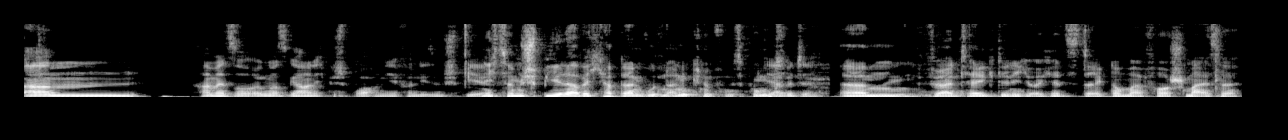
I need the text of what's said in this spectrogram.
Ähm, haben wir jetzt noch irgendwas gar nicht besprochen hier von diesem Spiel? Nicht zum Spiel, aber ich habe da einen guten Anknüpfungspunkt. Ja, bitte. ähm, für einen Take, den ich euch jetzt direkt nochmal vorschmeiße.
